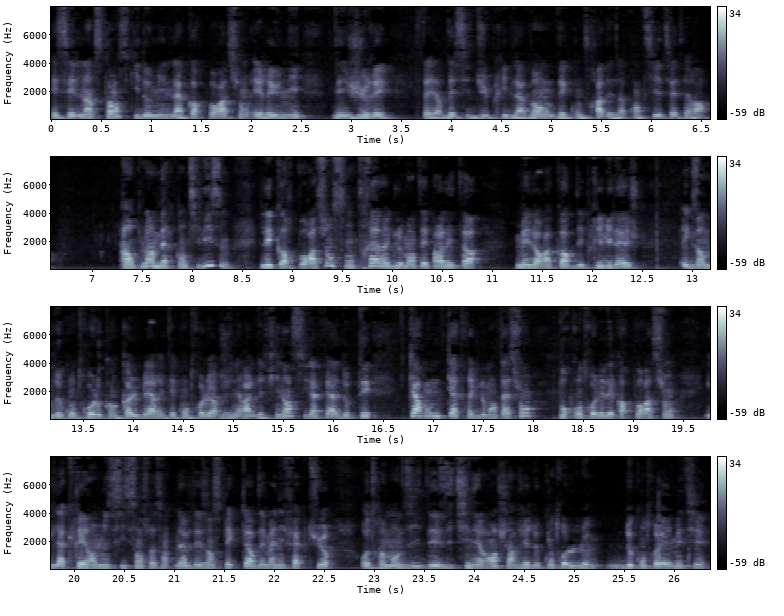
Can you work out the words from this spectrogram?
Et c'est l'instance qui domine la corporation et réunit des jurés, c'est-à-dire décide du prix de la vente, des contrats des apprentis, etc. En plein mercantilisme, les corporations sont très réglementées par l'État, mais leur accordent des privilèges. Exemple de contrôle, quand Colbert était contrôleur général des finances, il a fait adopter 44 réglementations pour contrôler les corporations. Il a créé en 1669 des inspecteurs des manufactures, autrement dit des itinérants chargés de, contrôler le métier.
